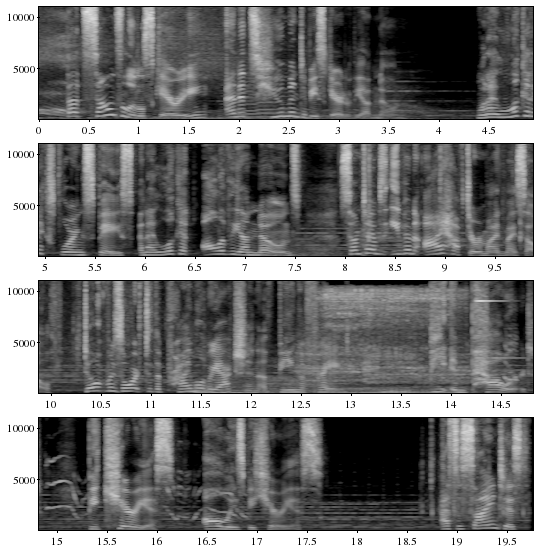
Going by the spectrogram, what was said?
That sounds a little scary, and it's human to be scared of the unknown. When I look at exploring space and I look at all of the unknowns, sometimes even I have to remind myself don't resort to the primal reaction of being afraid. Be empowered, be curious, always be curious. As a scientist,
